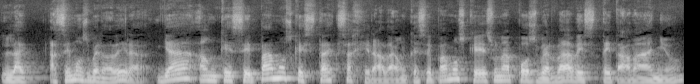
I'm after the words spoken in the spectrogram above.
la hacemos verdadera. Ya aunque sepamos que está exagerada, aunque sepamos que es una posverdad de este tamaño,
